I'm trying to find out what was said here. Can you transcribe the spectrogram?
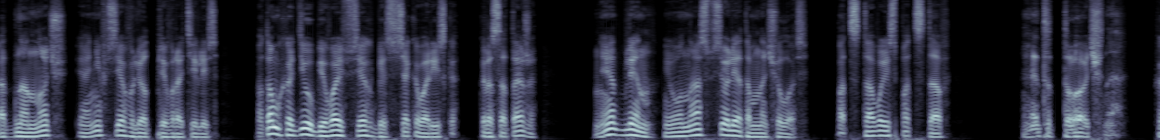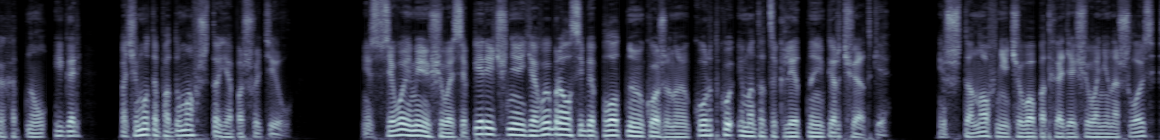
Одна ночь, и они все в лед превратились. Потом ходи, убивай всех без всякого риска. Красота же. Нет, блин, и у нас все летом началось. Подстава из подстав. «Это точно», — хохотнул Игорь, почему-то подумав, что я пошутил. Из всего имеющегося перечня я выбрал себе плотную кожаную куртку и мотоциклетные перчатки. Из штанов ничего подходящего не нашлось,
